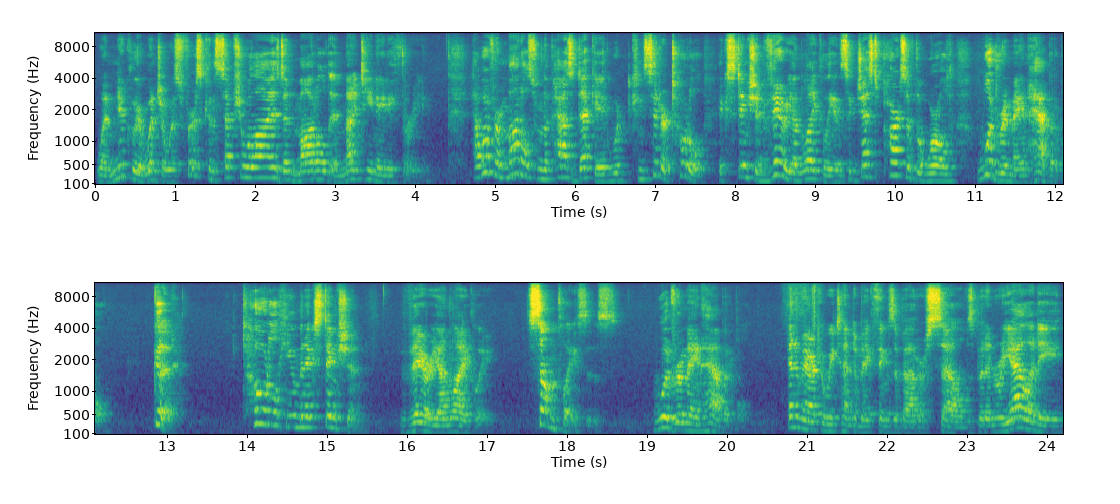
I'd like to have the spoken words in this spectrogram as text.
when nuclear winter was first conceptualized and modeled in 1983. However, models from the past decade would consider total extinction very unlikely and suggest parts of the world would remain habitable. Good. Total human extinction, very unlikely. Some places would remain habitable. In America, we tend to make things about ourselves, but in reality,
